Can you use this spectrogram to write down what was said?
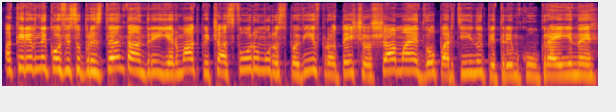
А керівник офісу президента Андрій Єрмак під час форуму розповів про те, що США має двопартійну підтримку України.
